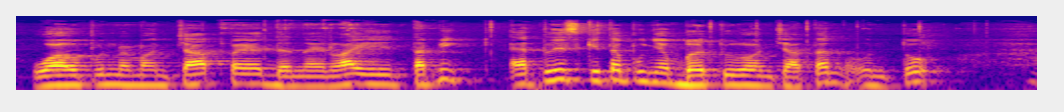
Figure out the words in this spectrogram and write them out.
Walaupun memang capek dan lain-lain, tapi at least kita punya batu loncatan untuk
